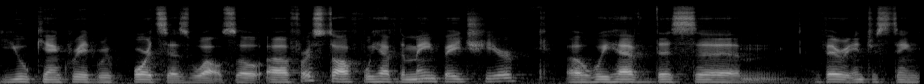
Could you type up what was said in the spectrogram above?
you can create reports as well. So uh, first off, we have the main page here. Uh, we have this um, very interesting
